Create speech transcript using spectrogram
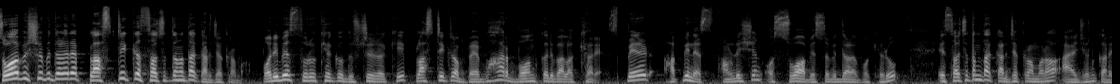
সোয়া বিশ্ববিদ্যালয়ের প্লাষ্টিক সচেতনতা কার্যক্রম পরিবেশ সুরক্ষাকে দৃষ্টি রাখি প্লাষ্টিক্র ব্যবহার বন্ধ করা লক্ষ্যে স্পেড হ্যাপিনেস ফাউন্ডেসন ও সোয়া বিশ্ববিদ্যালয় পক্ষর এই সচেতনতা কার্যক্রমর আয়োজন করা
